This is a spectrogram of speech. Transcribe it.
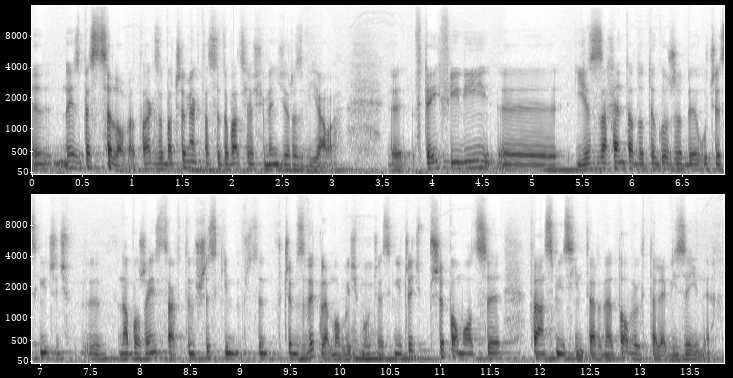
y, no jest bezcelowe. Tak? Zobaczymy, jak ta sytuacja się będzie rozwijała. W tej chwili jest zachęta do tego, żeby uczestniczyć w nabożeństwach, w tym wszystkim, w czym- zwykle mogliśmy uczestniczyć, przy pomocy transmisji internetowych, telewizyjnych.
